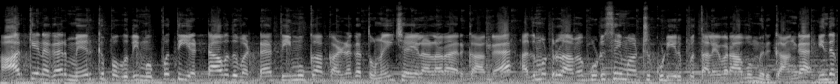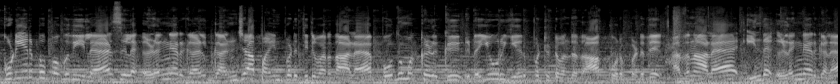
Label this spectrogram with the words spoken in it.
ஆர்கே நகர் மேற்கு பகுதி முப்பத்தி எட்டாவது வட்ட திமுக கழக துணை செயலாளரா இருக்காங்க. அது மட்டும் இல்லாம குடிசை மாற்று குடியிருப்பு தலைவராகவும் இருக்காங்க. இந்த குடியிருப்பு பகுதியில சில இளைஞர்கள் கஞ்சா பயன்படுத்திட்டு வரதால பொதுமக்களுக்கு இடையூறு ஏற்பட்டுட்டு வந்ததா கூறப்படுது. அதனால இந்த இளைஞர்களை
